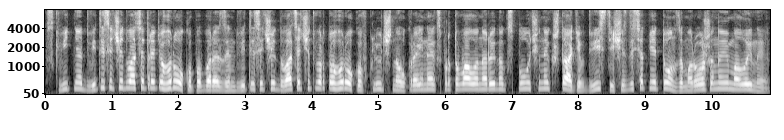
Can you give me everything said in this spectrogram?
З квітня 2023 року по березень 2024 року включно Україна експортувала на ринок Сполучених Штатів 265 тонн замороженої малини.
